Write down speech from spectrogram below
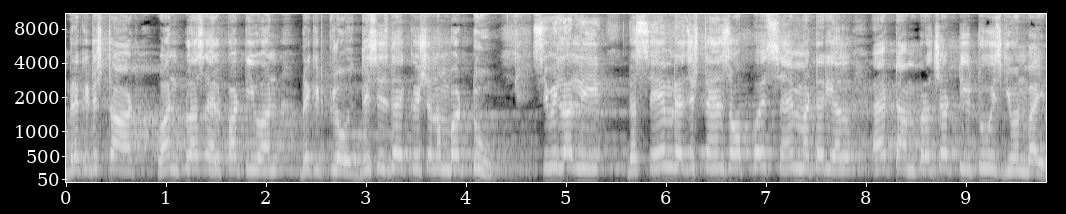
bracket start one plus alpha T one bracket close this is the equation number two similarly the same resistance of same material at temperature T two is given by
